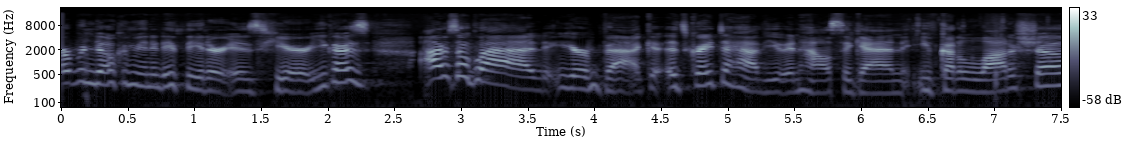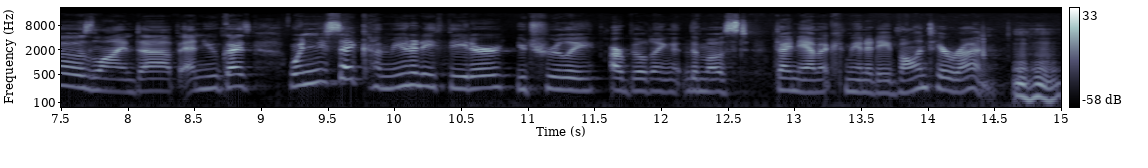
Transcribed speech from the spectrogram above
Urbandale Community Theater is here. You guys, I'm so glad you're back. It's great to have you in-house again. You've got a lot of shows lined up and you guys, when you say community theater, you truly are building the most dynamic community volunteer run. Mm-hmm. Yeah.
